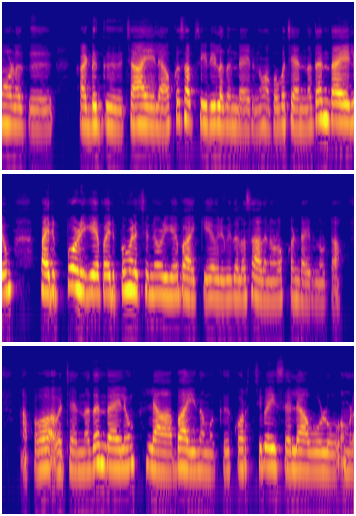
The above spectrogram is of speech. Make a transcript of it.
മുളക് കടുക് ചായല ഒക്കെ സബ്സിഡി ഉള്ളതുണ്ടായിരുന്നു അപ്പോൾ ചെന്നത് എന്തായാലും പരിപ്പ് ഒഴികെ പരിപ്പും വെളിച്ചെണ്ണ ഒഴികെ ബാക്കി ഒരുവിധമുള്ള സാധനങ്ങളൊക്കെ ഉണ്ടായിരുന്നു കേട്ടോ. അപ്പോൾ ചെന്നത് എന്തായാലും ലാഭമായി നമുക്ക്. കുറച്ച് പൈസ ആവുള്ളൂ നമ്മൾ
